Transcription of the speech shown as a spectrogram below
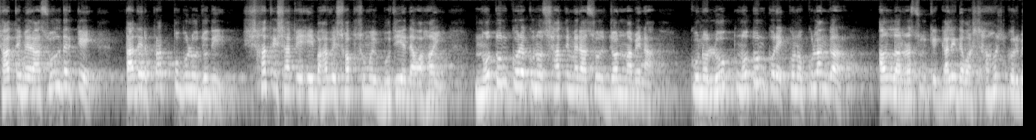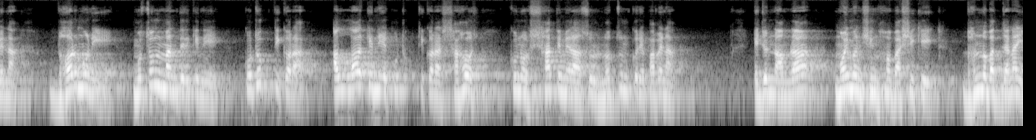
সাতেমে রাসুলদেরকে তাদের প্রাপ্যগুলো যদি সাথে সাথে এইভাবে সবসময় বুঝিয়ে দেওয়া হয়, নতুন করে কোনো সাতেমে রাসুল জন্মাবে না। কোনো লোক নতুন করে কোনো কুলাঙ্গার আল্লাহ রাসুলকে গালি দেওয়ার সাহস করবে না। ধর্ম নিয়ে, মুসলমানদেরকে নিয়ে কটুক্তি করা, আল্লাহকে নিয়ে কটূক্তি করার সাহস কোনো সাতেমে রাসুল নতুন করে পাবে না। এজন্য আমরা ময়মনসিংহবাসীকে ধন্যবাদ জানাই।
